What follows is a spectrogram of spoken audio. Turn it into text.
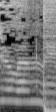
you and me.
